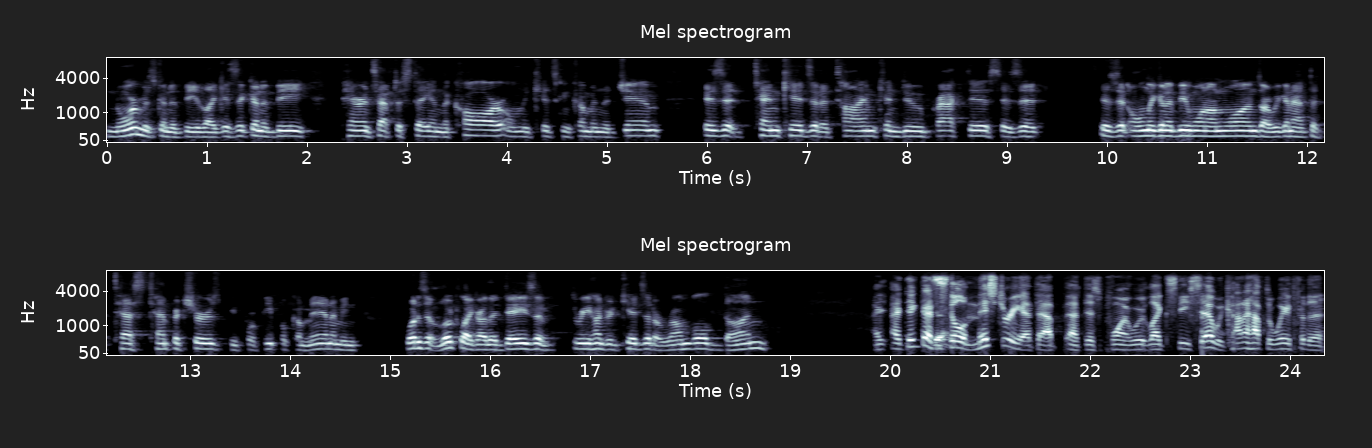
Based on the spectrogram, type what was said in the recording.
norm is going to be. Like, is it going to be parents have to stay in the car, only kids can come in the gym? Is it 10 kids at a time can do practice? Is it, is it only going to be one-on-ones? Are we going to have to test temperatures before people come in? I mean, what does it look like? Are the days of 300 kids at a rumble done? I, I think that's Yeah. still a mystery at that at this point. We like Steve said, we kind of have to wait for the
